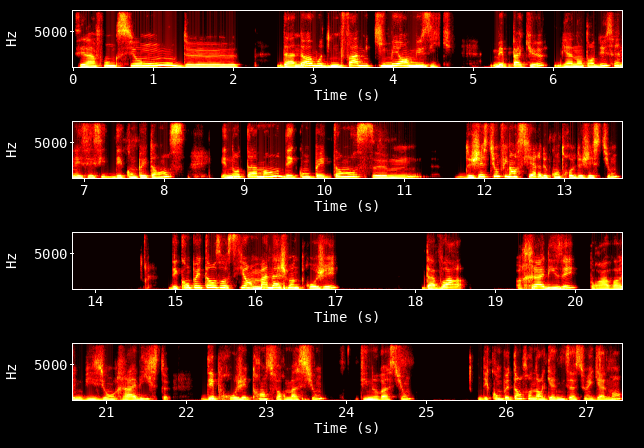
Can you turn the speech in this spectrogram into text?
C'est la fonction d'un homme ou d'une femme qui met en musique mais pas que. Bien entendu, ça nécessite des compétences, et notamment des compétences euh, de gestion financière et de contrôle de gestion, des compétences aussi en management de projet, d'avoir réalisé, pour avoir une vision réaliste des projets de transformation, d'innovation, des compétences en organisation également,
